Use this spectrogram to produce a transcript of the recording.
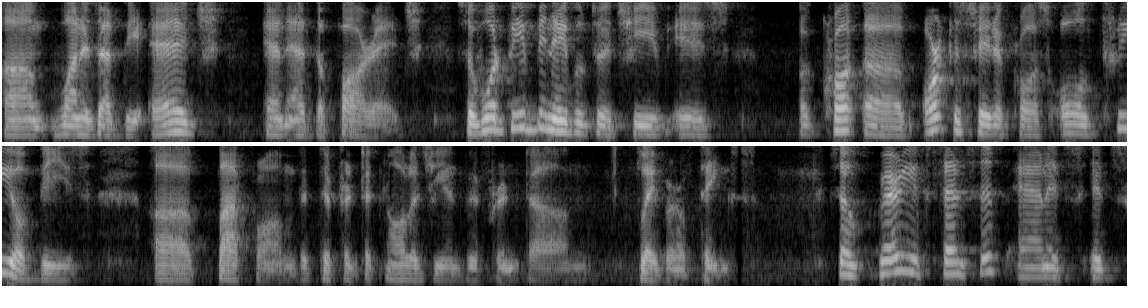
um, one is at the edge, and at the far edge. So what we've been able to achieve is across, uh, orchestrate across all three of these uh, platform with different technology and different um, flavor of things. So very extensive and it's, it's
